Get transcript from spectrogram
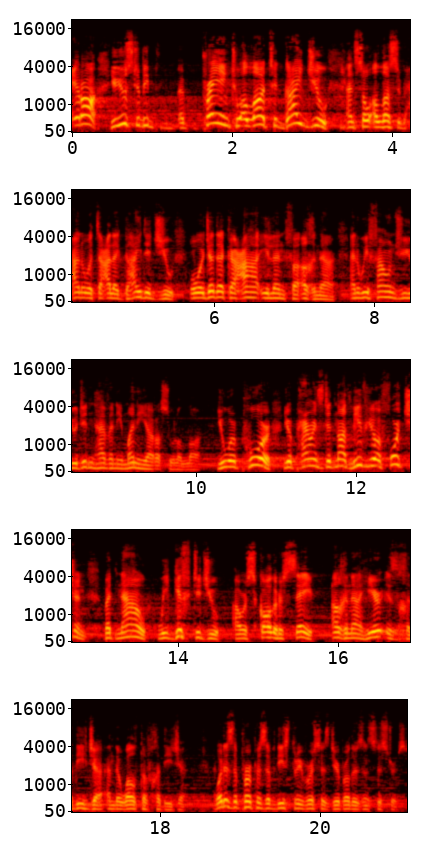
Hira. You used to be uh, praying to Allah to guide you. And so Allah subhanahu wa ta'ala guided you. وَوَجَدَكَ عَائِلًا فَأَغْنَى And we found you, you didn't have any money, Ya Rasulullah. You were poor. Your parents did not leave you a fortune. But now we gifted you. Our scholars say, Aghna here is Khadija and the wealth of Khadija. What is the purpose of these three verses, dear brothers and sisters?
